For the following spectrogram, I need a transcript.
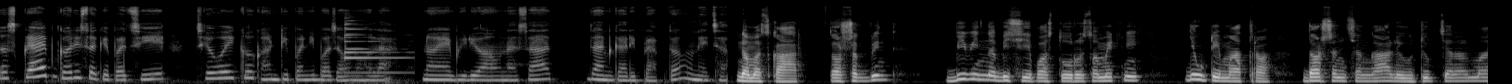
सब्सक्राइब गरिसकेपछि छेउैको घन्टी पनि बजाउनुहोला। नयाँ भिडियो आउन साथ जानकारी प्राप्त हुनेछ। नमस्कार दर्शकवृन्द। विभिन्न विषयवस्तुहरू समेट्ने एउटै मात्र दर्शन सङ्घाल युट्युब च्यानलमा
